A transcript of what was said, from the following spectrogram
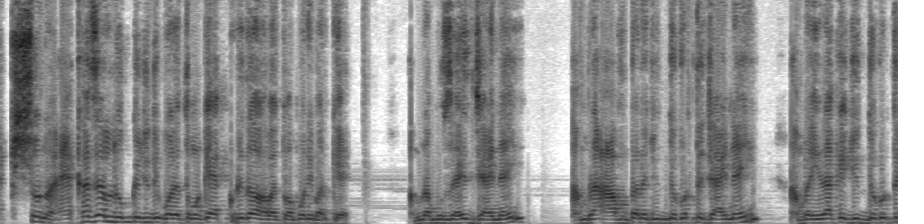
একশো না, এক হাজার লোককে যদি বলে, তোমাকে এক কোটি দেওয়া হবে তোমার পরিবারকে। আমরা মুজাহিদ যাই নাই, আমরা আফগানে যুদ্ধ করতে যাই নাই, আমরা ইরাকে যুদ্ধ করতে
